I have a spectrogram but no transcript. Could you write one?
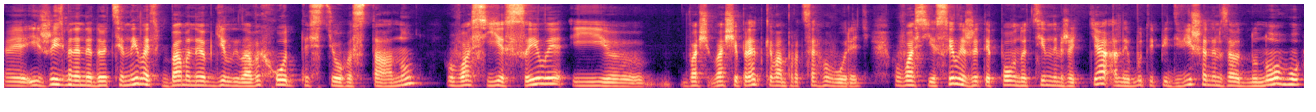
е, і жизнь мене недооцінила, судьба мене обділила. Виходьте з цього стану, у вас є сили, і е, ваші, ваші предки вам про це говорять. У вас є сили жити повноцінним життям, а не бути підвішеним за одну ногу.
